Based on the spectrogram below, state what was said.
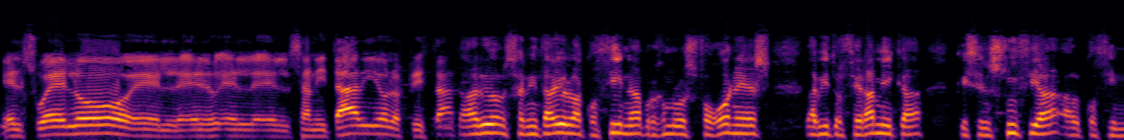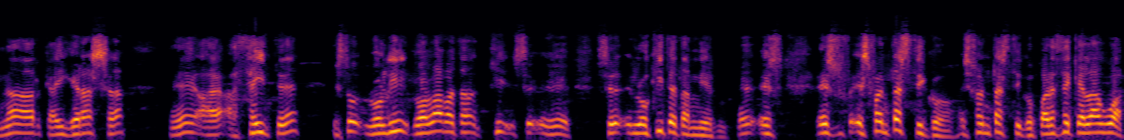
el suelo, el, el, el sanitario, los cristales. El sanitario, la cocina, por ejemplo, los fogones, la vitrocerámica, que se ensucia al cocinar, que hay grasa, eh, aceite, esto lo, lo lava, se, eh, se, lo quita también. Eh, es, es, es fantástico, es fantástico. Parece que el agua,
